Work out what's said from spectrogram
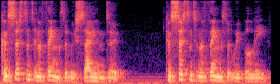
Consistent in the things that we say and do, consistent in the things that we believe.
